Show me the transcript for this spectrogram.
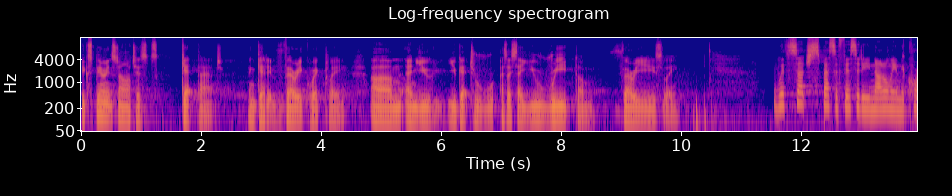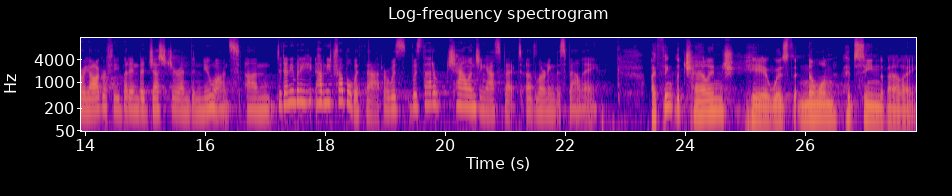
experienced artists get that and get it very quickly. Um, and you, you get to, as I say, you read them very easily. With such specificity, not only in the choreography, but in the gesture and the nuance, um, did anybody have any trouble with that? Or was, was that a challenging aspect of learning this ballet? I think the challenge here was that no one had seen the ballet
